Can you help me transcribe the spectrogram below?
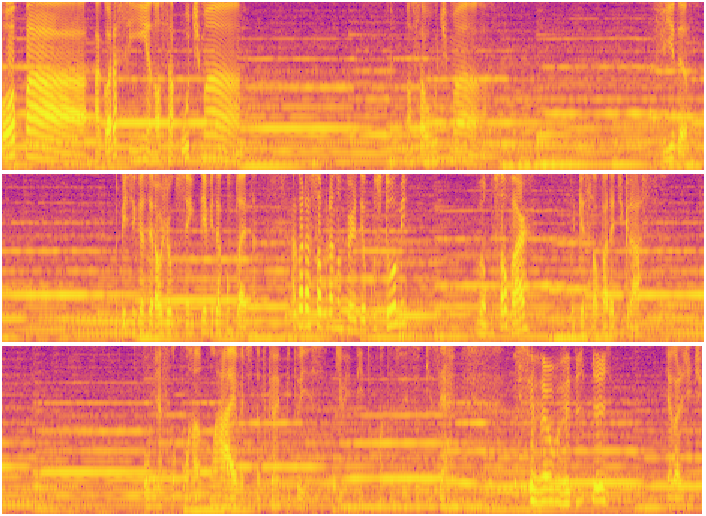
Opa! Agora sim, a nossa última... Nossa última... Vida. Eu pensei que ia zerar o jogo sem ter vida completa. Agora só pra não perder o costume, Vamos salvar. Porque salvar é de graça. O povo já ficou com, ra com raiva de tanto que eu repito isso. E eu repito quantas vezes eu quiser. Você não manda em mim. E agora a gente.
